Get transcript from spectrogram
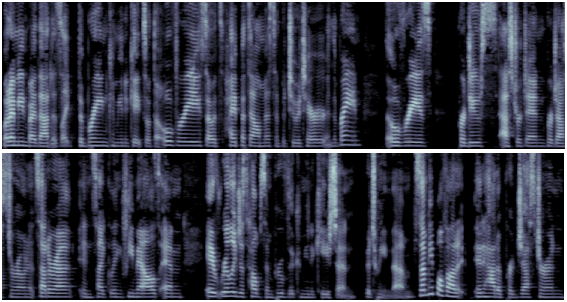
what I mean by that is like the brain communicates with the ovary. So, it's hypothalamus and pituitary in the brain. The ovaries produce estrogen, progesterone, et cetera, in cycling females. And it really just helps improve the communication between them. Some people thought it, it had a progesterone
